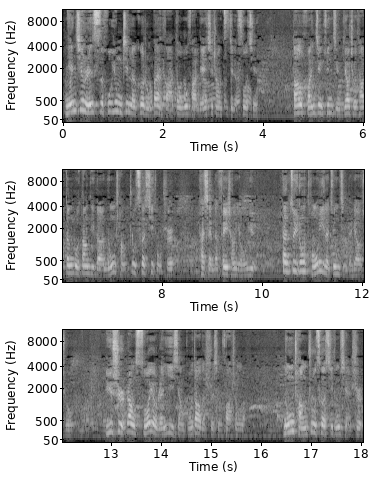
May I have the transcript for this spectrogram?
年轻人似乎用尽了各种办法，都无法联系上自己的父亲。当环境军警要求他登录当地的农场注册系统时，他显得非常犹豫，但最终同意了军警的要求。于是，让所有人意想不到的事情发生了：农场注册系统显示，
